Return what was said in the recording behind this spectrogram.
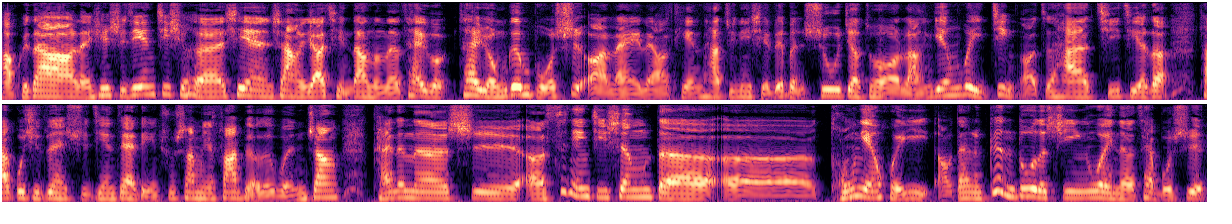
好，回到蓝轩时间，继续和线上邀请到的呢蔡荣蔡荣根博士啊来聊天。他最近写了一本书，叫做《狼烟未尽》啊，这是他集结了他过去这段时间在脸书上面发表的文章，谈的呢是呃四年级生的呃童年回忆啊，但是更多的是因为呢蔡博士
